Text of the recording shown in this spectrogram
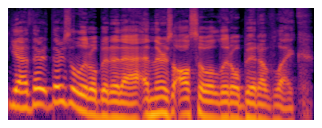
yeah, there, there's a little bit of that, and there's also a little bit of like,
